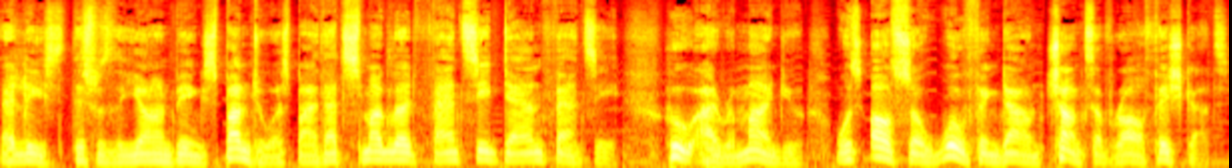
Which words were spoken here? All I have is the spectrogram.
At least, this was the yarn being spun to us by that smuggler Fancy Dan Fancy, who, I remind you, was also wolfing down chunks of raw fish guts.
